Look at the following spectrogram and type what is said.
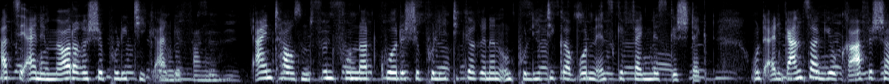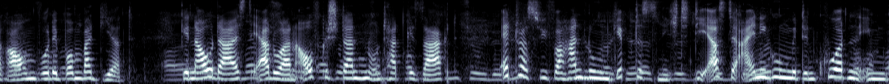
hat sie eine mörderische Politik angefangen. 1500 kurdische Politikerinnen und Politiker wurden ins Gefängnis gesteckt und ein ganzer geografischer Raum wurde bombardiert. Genau da ist Erdogan aufgestanden und hat gesagt, etwas wie Verhandlungen gibt es nicht. Die erste Einigung mit den Kurden im,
